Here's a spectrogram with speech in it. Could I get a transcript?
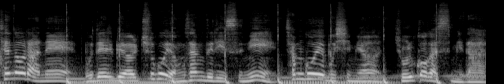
채널 안에 모델별 출고 영상들이 있으니 참고해보시면 좋을 것 같습니다.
